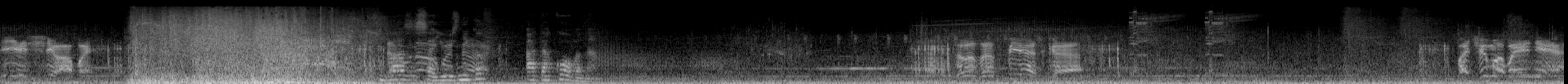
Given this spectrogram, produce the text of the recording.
Еще бы. База союзников атакована. Что за спешка? Почему бы и нет?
